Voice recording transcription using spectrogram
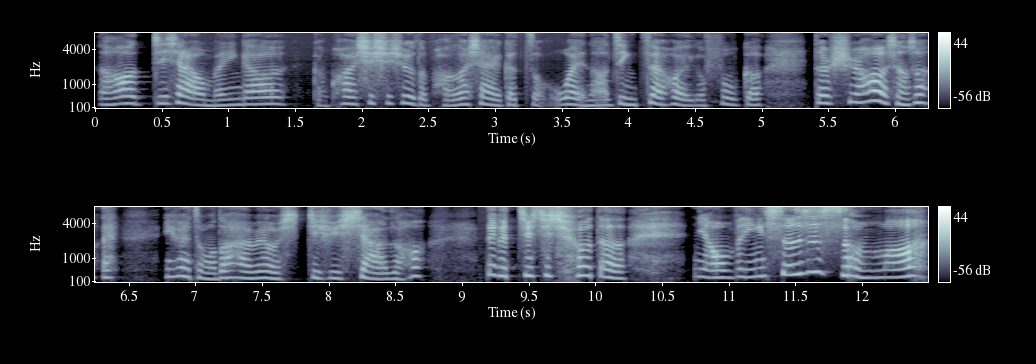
然后接下来我们应该要赶快咻咻咻的跑到下一个走位，然后进最后一个副歌的时候，想说哎，音乐怎么都还没有继续下，然后。那个啾啾啾的鸟鸣声是什么？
